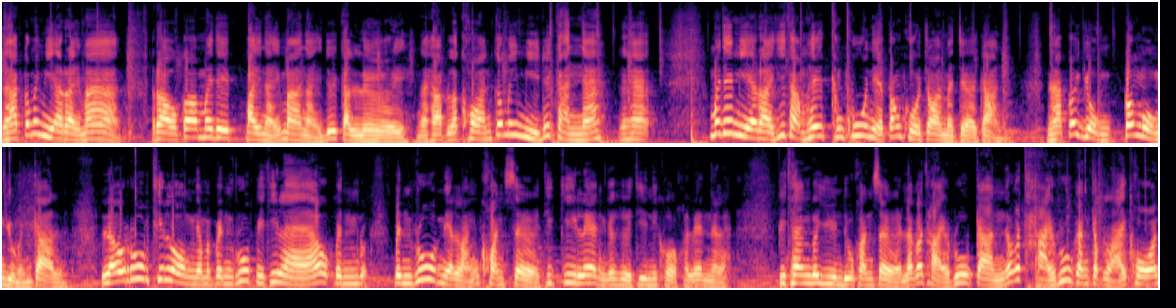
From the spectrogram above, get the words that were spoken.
นะครับก็ไม่มีอะไรมาก เราก็ไม่ได้ไปไหนมาไหนด้วยกันเลยนะครับ ละครก็ไม่มีด้วยกันนะนะฮะ ไม่ได้มีอะไรที่ทำให้ทั้งคู่เนี่ยต้องโคจรมาเจอกันนะครับก็ยงก็งงอยู่เหมือนกัน แล้วรูปที่ลงเนี่ยมันเป็นรูปปีที่แล้วเป็นเป็นรูปเนี่ยหลังคอนเสิร์ตที่กี้เล่นก็คือที่นิโคลเขาเล่นนั่นแหละพี่แท่งก็ยืนดูคอนเสิร์ตแล้วก็ถ่ายรูปกัน แล้วก็ถ่ายรูปกันกับหลายคน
